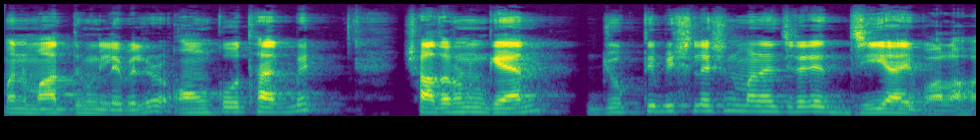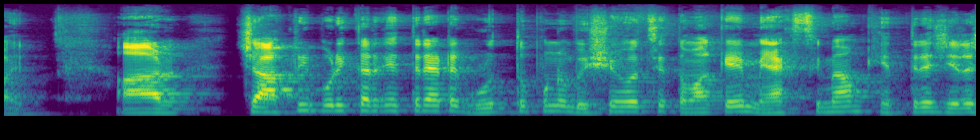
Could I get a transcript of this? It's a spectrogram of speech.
মানে মাধ্যমিক লেভেলের অঙ্কও থাকবে, সাধারণ জ্ঞান, যুক্তি বিশ্লেষণ মানে যেটাকে জিআই বলা হয়। আর চাকরি পরীক্ষার ক্ষেত্রে একটা গুরুত্বপূর্ণ বিষয় হচ্ছে তোমাকে ম্যাক্সিমাম ক্ষেত্রে যেটা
